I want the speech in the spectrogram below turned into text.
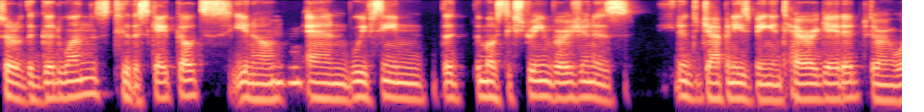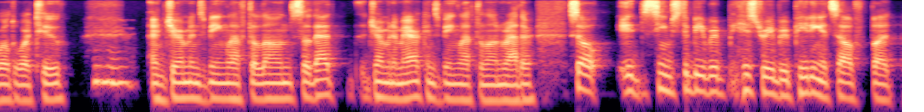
sort of the good ones to the scapegoats, you know. Mm-hmm. And we've seen the the most extreme version is you know, the Japanese being interrogated during World War II. Mm-hmm. And Germans being left alone, so that German Americans being left alone, rather. So it seems to be re- history repeating itself. But,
